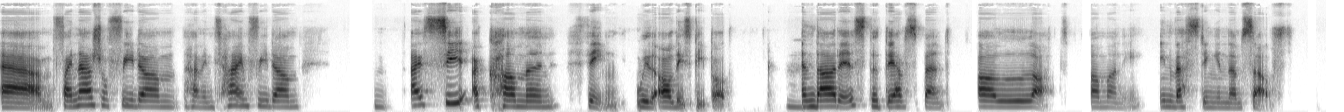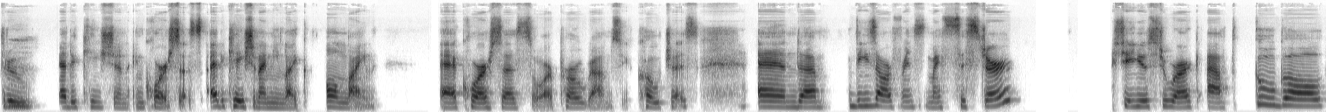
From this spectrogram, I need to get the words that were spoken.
um, financial freedom, having time freedom. I see a common thing with all these people, Mm. and that is that they have spent a lot of money investing in themselves through education and courses. Education, I mean like online uh, courses or programs, coaches. And um, these are, for instance, my sister. She used to work at Google.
